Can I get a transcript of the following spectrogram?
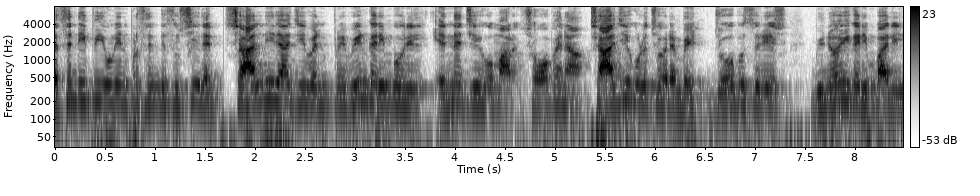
S N D P union president Susheelan Shalini Rajeevan Praveen Karimpolil N H Jayakumar Shobhana Shaji Kulachuvarambel Job Suresh Binoy Karimpalil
